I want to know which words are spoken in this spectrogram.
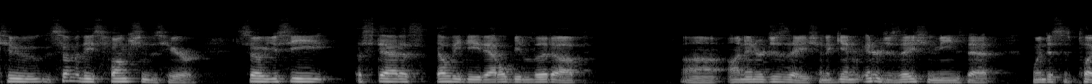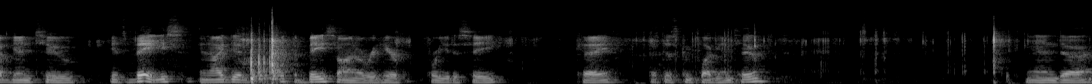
to some of these functions here. So you see a status LED that'll be lit up uh, on energization. Again, energization means that when this is plugged into its base, and I did put the base on over here for you to see, okay, that this can plug into. And, uh,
